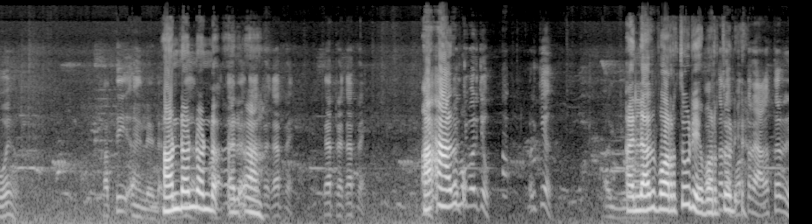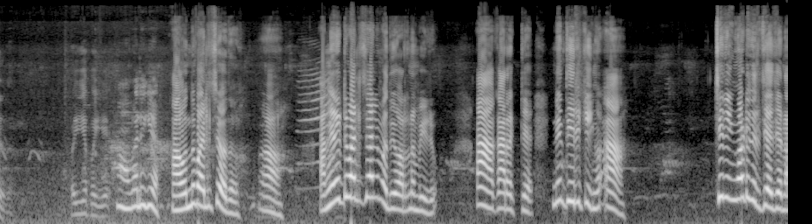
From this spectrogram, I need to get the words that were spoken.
പോയോ? കത്തി ഉണ്ട് ഉണ്ട് ഉണ്ട്. ആ ആ. ആ, അത് അല്ല അത് പുറത്തുകൂടിയാ പുറത്തുകൂടി പുറത്തോടെ? അകത്തോടെ ഇട്. പയ്യെ പയ്യെ. ആ ഒന്ന് വലിച്ചോ അതോ? ആ. അങ്ങനെ ഇട്ട് വലിച്ചാലും മതി ഒരെണ്ണം വീഴും. ആ കറക്റ്റ്. ഇനി തിരിക്കും ആ. ഇച്ചിരി ഇങ്ങോട്ട് തിരിച്ചേച്ചണ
